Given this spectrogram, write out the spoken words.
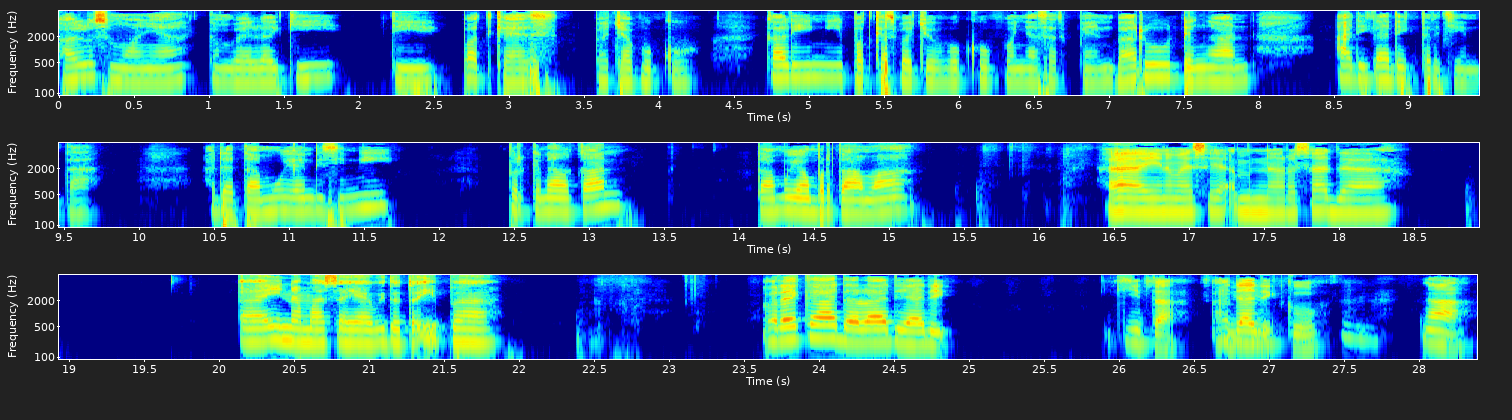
Halo semuanya, kembali lagi di podcast Baca Buku. Kali ini podcast Baca Buku punya segmen baru dengan adik-adik tercinta. Ada tamu yang di sini. Perkenalkan, tamu yang pertama. Hai, nama saya Amina Rosada. Hai, nama saya Widoto Iba. Mereka adalah adik-adik kita, adik-adikku. Nah,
